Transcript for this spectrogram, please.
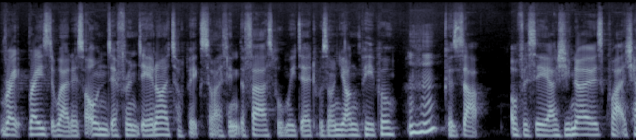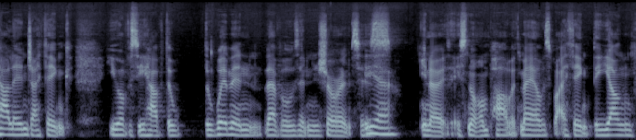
ra- raised awareness on different D&I topics. So I think the first one we did was on young people mm-hmm. because that obviously, as you know, is quite a challenge. I think you obviously have the the women levels in insurance is, Yeah. you know, it's not on par with males, but I think the young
